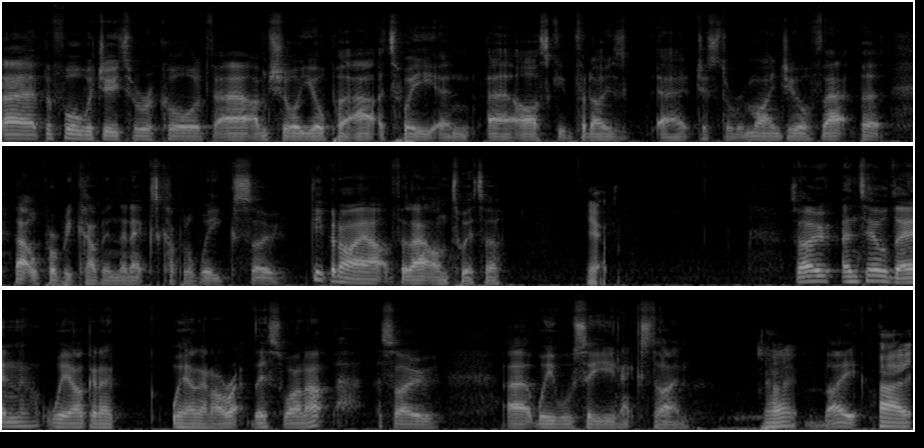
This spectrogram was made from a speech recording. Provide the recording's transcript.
uh, before we're due to record, uh, I'm sure you'll put out a tweet and uh, asking for those uh, just to remind you of that. But that will probably come in the next couple of weeks, so keep an eye out for that on Twitter. Yeah. So until then, we are gonna we are gonna wrap this one up. So uh, we will see you next time. All right. Bye. Bye.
